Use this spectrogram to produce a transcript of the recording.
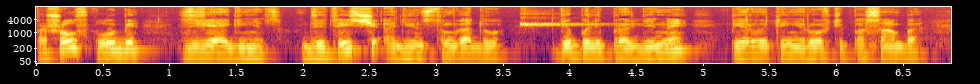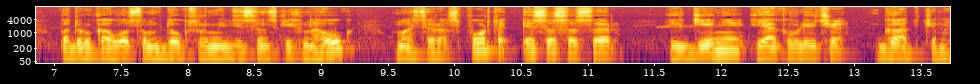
прошел в клубе «Звягинец» в 2011 году, где были проведены первые тренировки по самбо под руководством доктора медицинских наук, мастера спорта СССР Евгения Яковлевича Гаткина.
